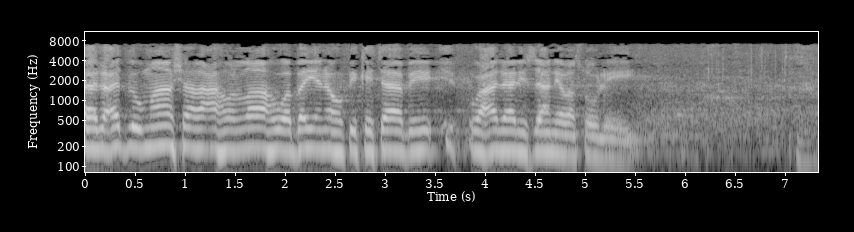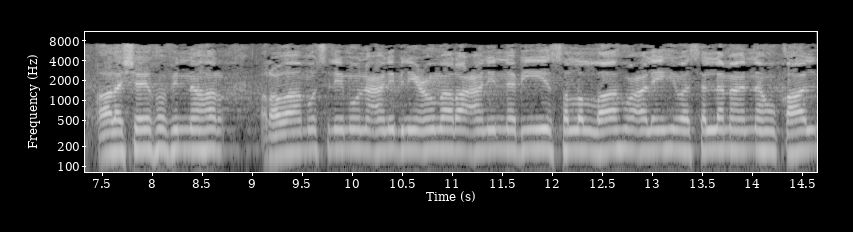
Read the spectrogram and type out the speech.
العدل ما شرعه الله وبينه في كتابه وعلى لسان رسوله. قال الشيخ في النهر روى مسلم عن ابن عمر عن النبي صلى الله عليه وسلم أنه قال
